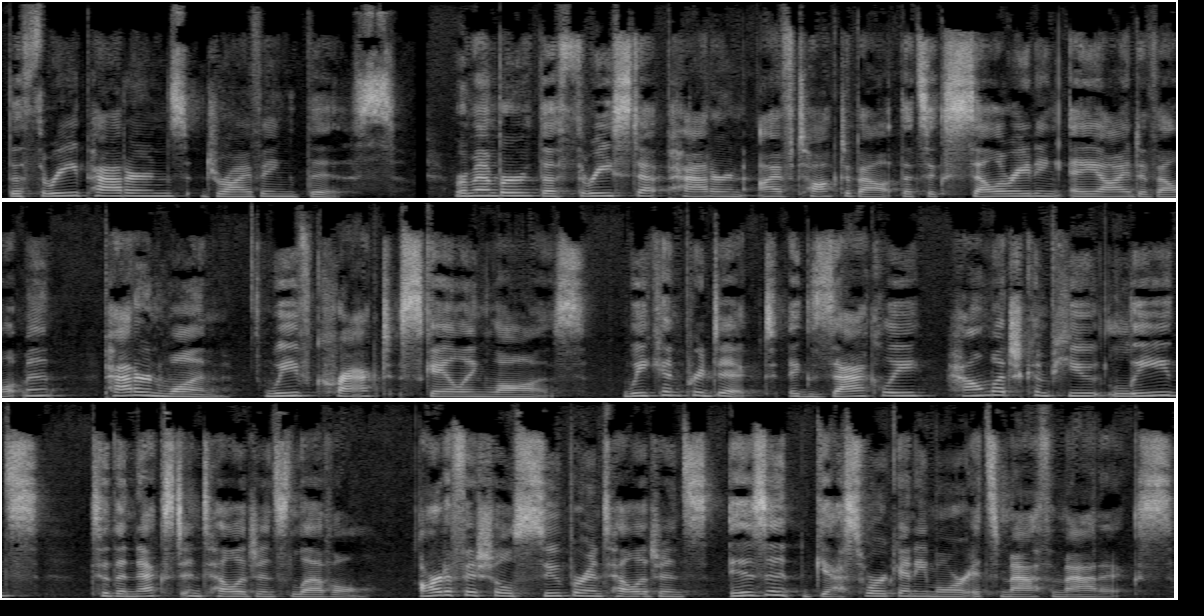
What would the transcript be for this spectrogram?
The three patterns driving this. Remember the three step pattern I've talked about that's accelerating AI development? Pattern one we've cracked scaling laws we can predict exactly how much compute leads to the next intelligence level. Artificial superintelligence isn't guesswork anymore, it's mathematics.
